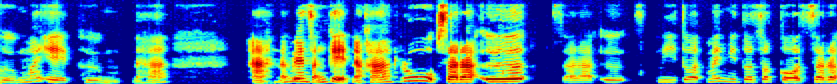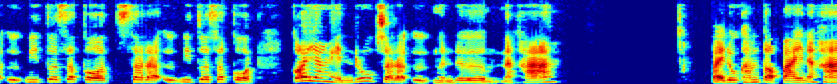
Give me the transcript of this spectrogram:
หึม ไม้เอก หึมนะคะ อะ นักเรียนสังเกตนะคะ รูปสระอึ สระอึ มีตัวไม่มีตัวสะกด สระอึ มีตัวสะกด สระอึ มีตัวสะกด ก็ยังเห็นรูปสระอึเหมือนเดิมนะคะ ไปดูคำต่อไปนะคะ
